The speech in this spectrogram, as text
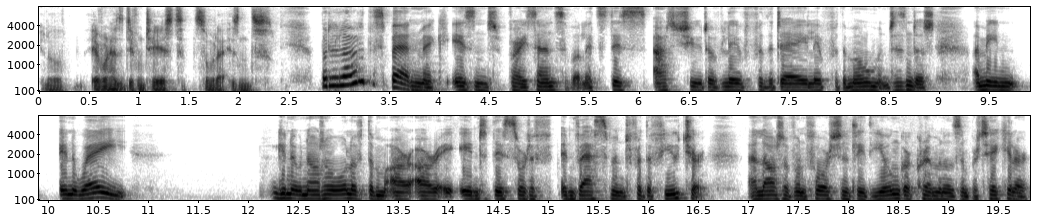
you know, everyone has a different taste. Some of that isn't. But a lot of the spend, Mick, isn't very sensible. It's this attitude of live for the day, live for the moment, isn't it? I mean, in a way, you know, not all of them are, are into this sort of investment for the future. A lot of, unfortunately, the younger criminals in particular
